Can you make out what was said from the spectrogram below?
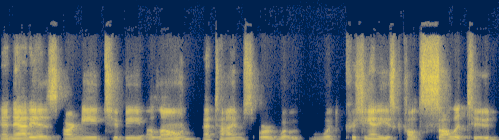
and that is our need to be alone at times, or what, what Christianity is called solitude,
